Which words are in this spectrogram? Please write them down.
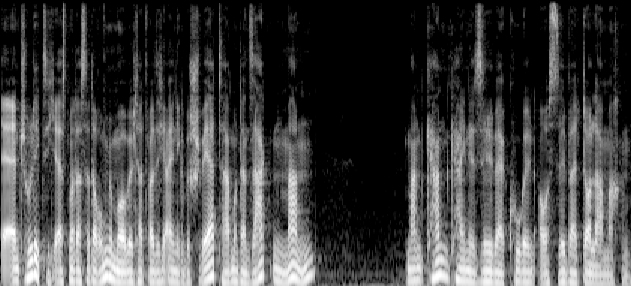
er entschuldigt sich erstmal, dass er da rumgemorbelt hat, weil sich einige beschwert haben. Und dann sagt ein Mann, man kann keine Silberkugeln aus Silberdollar machen.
